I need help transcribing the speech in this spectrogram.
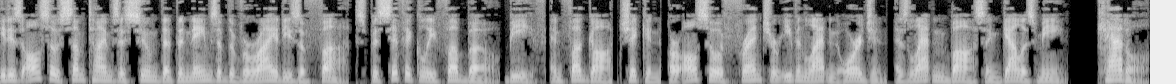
It is also sometimes assumed that the names of the varieties of pho, specifically pho bo beef and pho ga chicken, are also of French or even Latin origin, as Latin bos and gallus mean cattle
